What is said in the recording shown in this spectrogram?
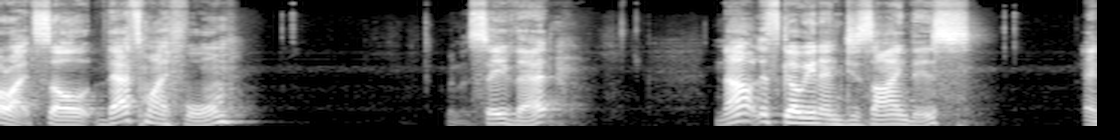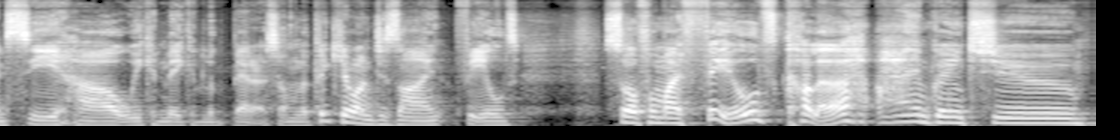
All right, so that's my form. I'm going to save that. Now let's go in and design this and see how we can make it look better. So I'm going to click here on design fields So for my fields color, I'm going to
